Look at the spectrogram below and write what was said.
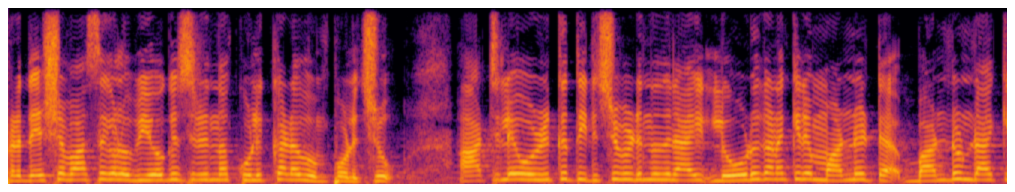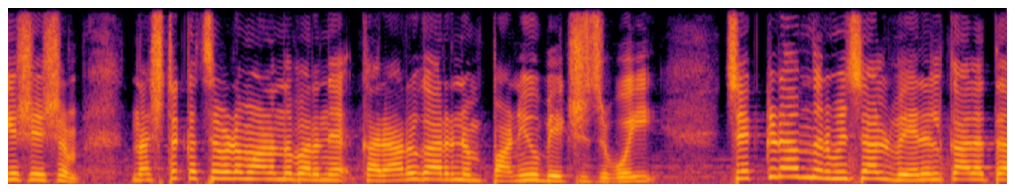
പ്രദേശവാസികൾ ഉപയോഗിച്ചിരുന്ന കുളിക്കടവും പൊളിച്ചു. ആറ്റിലെ ഒഴുക്ക് തിരിച്ചുവിടുന്നതിനായി ലോഡ് കണക്കിന് മണ്ണിട്ട് ബണ്ടുണ്ടാക്കിയ ശേഷം നഷ്ടക്കച്ചവടമാണെന്ന് പറഞ്ഞ് കരാറുകാരനും പണി ഉപേക്ഷിച്ചു പോയി. ചെക്ക് ഡാം നിർമ്മിച്ചാൽ വേനൽക്കാലത്ത്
